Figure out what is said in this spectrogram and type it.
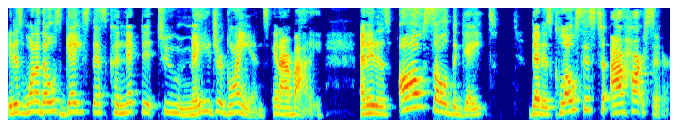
It is one of those gates that's connected to major glands in our body. And it is also the gate that is closest to our heart center.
